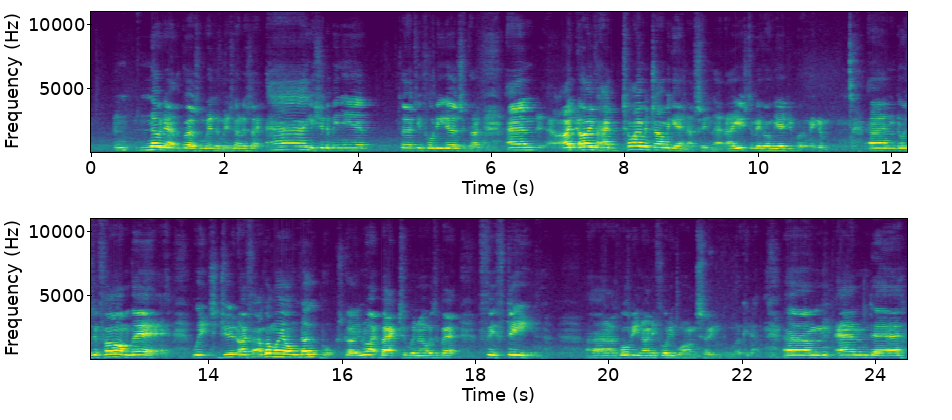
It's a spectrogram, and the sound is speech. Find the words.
no doubt the person with them is going to say, ah, you should have been here 30, 40 years ago. And I, have had time and time again, I've seen that. I used to live on the edge of Birmingham. And there was a farm there, which I, have got my old notebooks going right back to when I was about 15. Uh, I was born in 1941, so you can work it out. Um, and uh,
